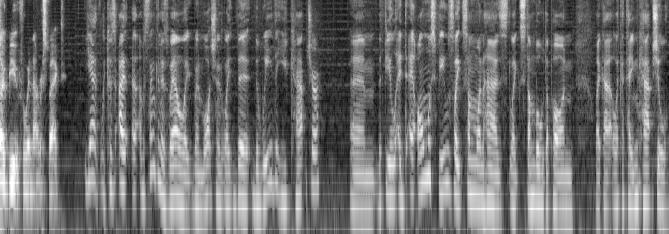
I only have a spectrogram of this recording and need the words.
so beautiful in that respect Yeah, because I I was thinking as well, like when watching it, like the the way that you capture um the feel, it, it almost feels like someone has like stumbled upon like a like a time capsule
